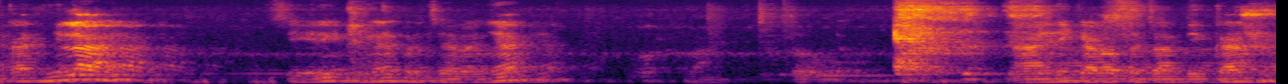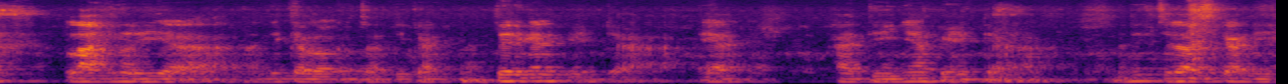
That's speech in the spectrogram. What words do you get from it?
akan hilang seiring dengan berjalannya waktu. Nah ini kalau kecantikan lahir ya, nanti kalau kecantikan batin kan beda ya, hatinya beda. Nanti jelaskan nih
